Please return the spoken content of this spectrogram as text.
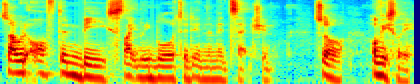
So I would often be slightly bloated in the midsection. So obviously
